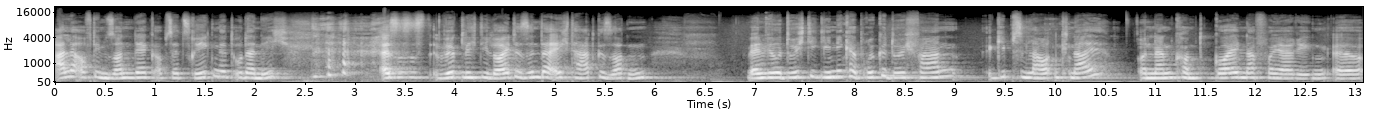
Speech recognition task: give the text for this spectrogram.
alle auf dem Sonnendeck, ob es jetzt regnet oder nicht. also es ist wirklich, die Leute sind da echt hart gesotten. Wenn wir durch die Kliniker Brücke durchfahren, gibt es einen lauten Knall und dann kommt goldener Feuerregen äh,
